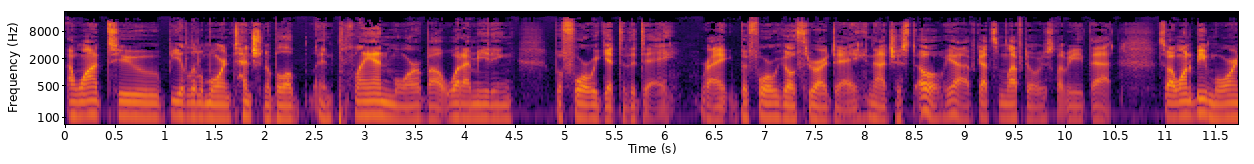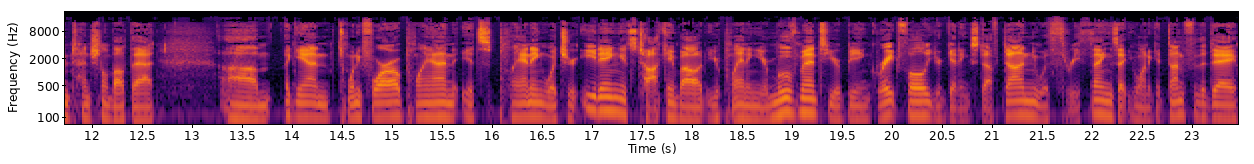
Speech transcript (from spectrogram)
I want to be a little more intentional and plan more about what I'm eating before we get to the day right? Before we go through our day, not just, oh, yeah, I've got some leftovers, let me eat that. So I want to be more intentional about that. Um, again, 24 hour plan, it's planning what you're eating. It's talking about you're planning your movement, you're being grateful, you're getting stuff done with three things that you want to get done for the day.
